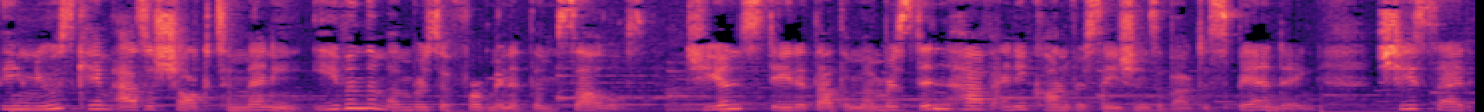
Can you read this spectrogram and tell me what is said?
The news came as a shock to many, even the members of 4 Minute themselves. Jiyoon stated that the members didn't have any conversations about disbanding. She said,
